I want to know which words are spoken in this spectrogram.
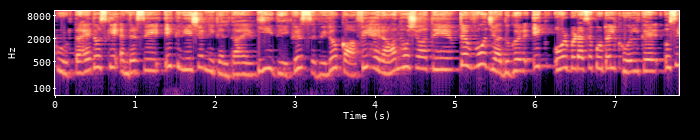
फूटता है तो उसके अंदर से एक क्रिएचर निकलता है। ये देखकर सभी लोग काफ़ी हैरान हो जाते हैं। तब वो जादूगर एक और बड़ा सा पोर्टल खोल कर उसे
